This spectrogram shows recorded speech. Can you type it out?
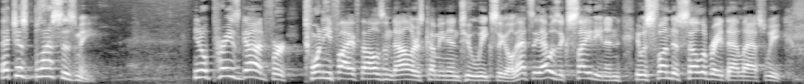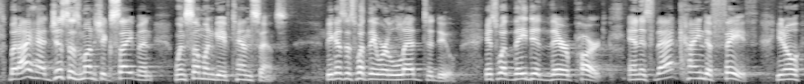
That just blesses me. You know, praise God for $25,000 coming in two weeks ago. That's, that was exciting and it was fun to celebrate that last week. But I had just as much excitement when someone gave 10 cents because it's what they were led to do. It's what they did their part. And it's that kind of faith. You know,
